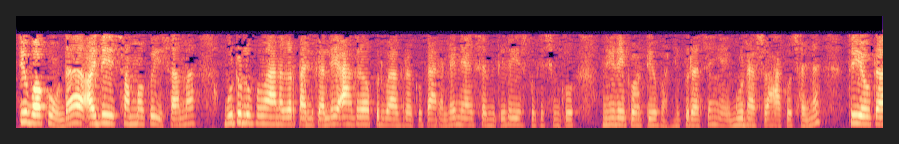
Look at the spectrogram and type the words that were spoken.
त्यो भएको हुँदा अहिलेसम्मको हिसाबमा बुटुलुप महानगरपालिकाले आग्रह पूर्वाग्रहको कारणले न्यायिक समितिले यस्तो किसिमको निर्णय गरिदियो भन्ने कुरा चाहिँ गुनासो आएको छैन। त्यो एउटा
